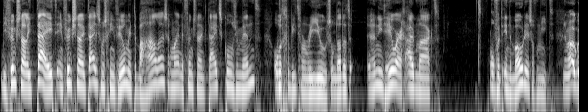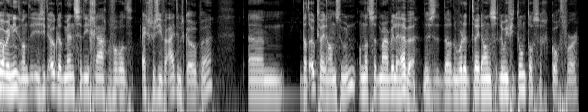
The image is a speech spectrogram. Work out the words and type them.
die functionaliteit, in functionaliteit is misschien veel meer te behalen, zeg maar, in de functionaliteitsconsument op het gebied van reuse. Omdat het hun niet heel erg uitmaakt of het in de mode is of niet. Ja, maar ook wel weer niet, want je ziet ook dat mensen die graag bijvoorbeeld exclusieve items kopen, ehm, dat ook tweedehands doen, omdat ze het maar willen hebben. Dus dan worden tweedehands Louis Vuitton tossen gekocht voor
